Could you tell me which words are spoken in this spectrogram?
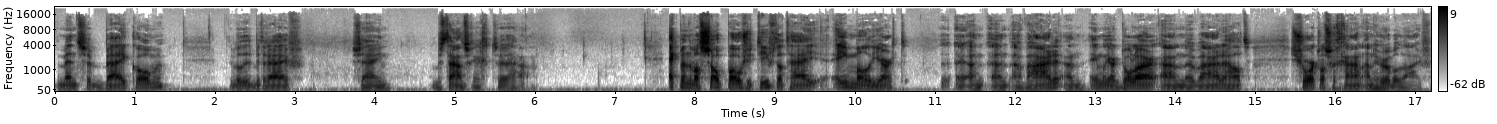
mensen bijkomen. Dan wil dit bedrijf zijn bestaansrecht uh, halen. Ekman was zo positief dat hij 1 miljard eh, aan, aan, waarde, aan 1 miljard dollar aan waarde had, short was gegaan aan Herbalife.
